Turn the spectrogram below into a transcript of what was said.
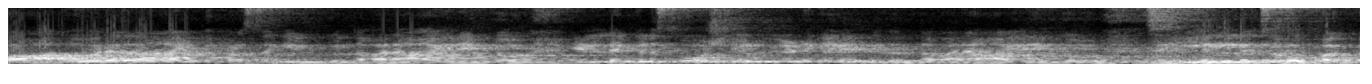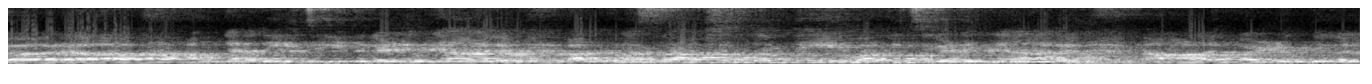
വാദോരതായിട്ട് പ്രസംഗിക്കുന്നവനായിരിക്കും. ഇല്ലെങ്കിൽ സോഷ്യൽ മീഡിയയിൽ എഴുതുന്നവനായിരിക്കും. ചെയ്യല്ല ചെറുപ്പക്കാരാ. അങ്ങനെ നീ ചെയ്തു കഴിഞ്ഞാൽ കള്ളസാക്ഷിത്വം നീ വഹിച്ചു കഴിഞ്ഞാൽ നാളെ കഴുത്തുകൾ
